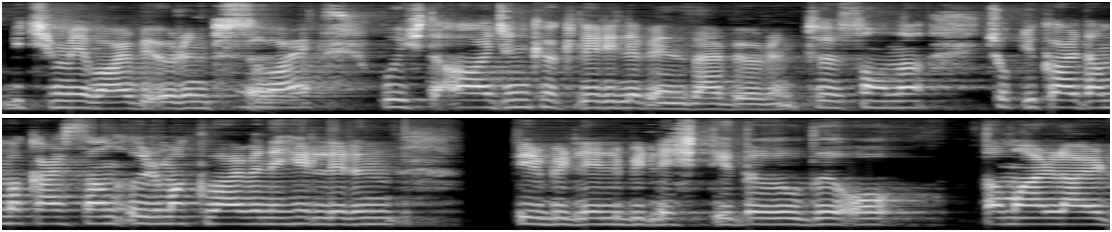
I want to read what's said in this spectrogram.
biçimi var, bir örüntüsü evet. var. Bu işte ağacın kökleriyle benzer bir örüntü. Sonra çok yukarıdan bakarsan ırmaklar ve nehirlerin birbirleriyle birleştiği, dağıldığı o damarlar,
